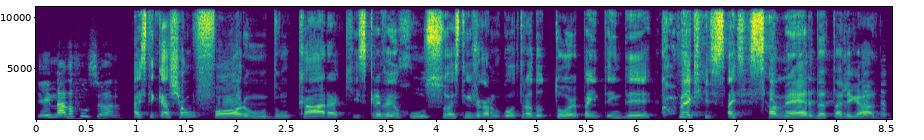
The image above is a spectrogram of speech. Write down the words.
E aí nada funciona. Aí você tem que achar um fórum de um cara que escreveu em russo, aí você tem que jogar no Google Tradutor pra entender como é que faz essa merda, tá ligado?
